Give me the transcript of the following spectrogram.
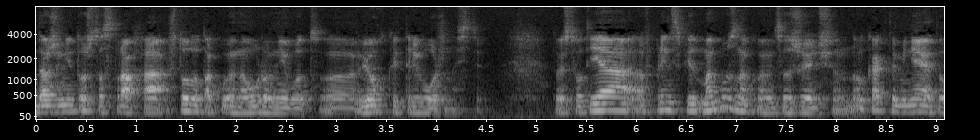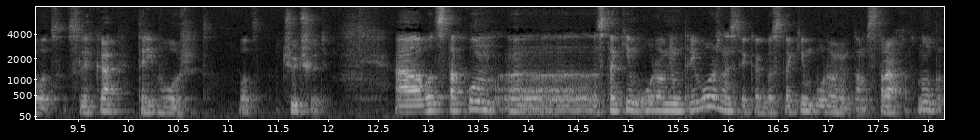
даже не то, что страх, а что-то такое на уровне вот э, легкой тревожности. То есть вот я, в принципе, могу знакомиться с женщиной, но как-то меня это вот слегка тревожит. Вот чуть-чуть. А вот с, таким, э, с таким уровнем тревожности, как бы с таким уровнем там, страхов, ну,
